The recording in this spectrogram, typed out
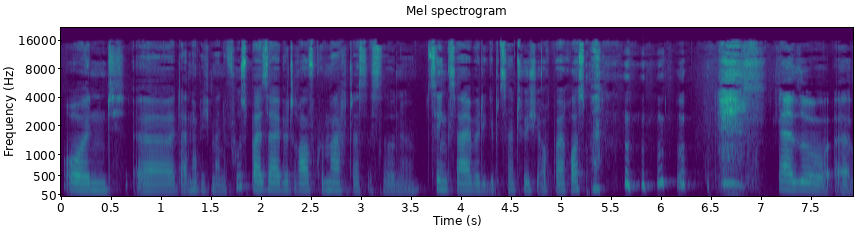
Und äh, dann habe ich meine Fußballsalbe drauf gemacht. Das ist so eine Zinksalbe, die gibt's natürlich auch bei Rossmann. also äh,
